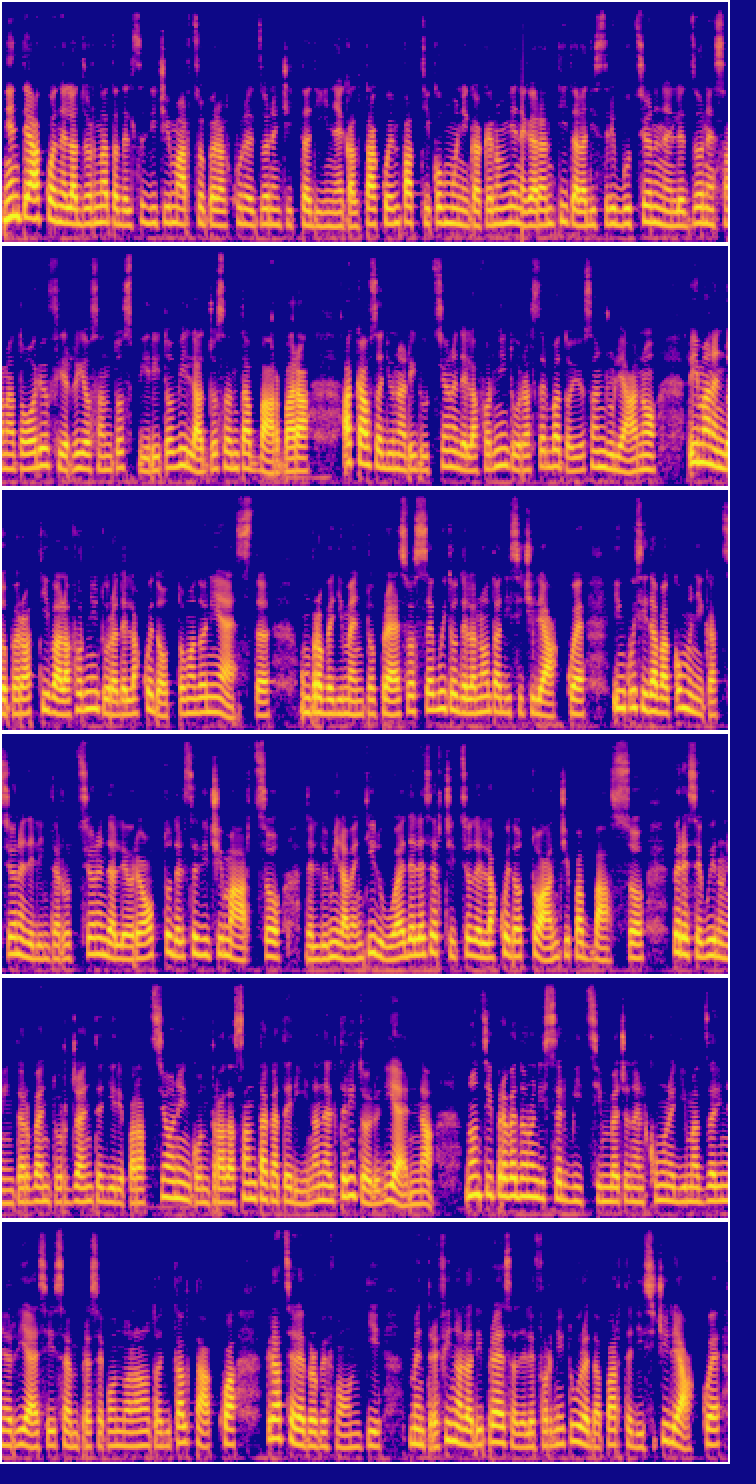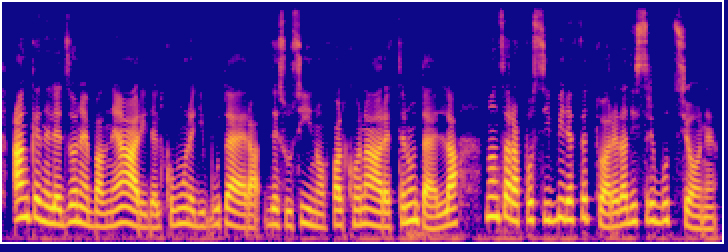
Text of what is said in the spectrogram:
Niente acqua nella giornata del 16 marzo per alcune zone cittadine. Caltacqua infatti comunica che non viene garantita la distribuzione nelle zone Sanatorio, Firrio Santo Spirito, Villaggio Santa Barbara, a causa di una riduzione della fornitura al serbatoio San Giuliano, rimanendo però attiva la fornitura dell'acquedotto Madoni Est, un provvedimento preso a seguito della nota di Siciliacque, in cui si dava comunicazione dell'interruzione dalle ore 8 del 16 marzo del 2022 dell'esercizio dell'acquedotto Ancipa Basso per eseguire un intervento urgente urgente di riparazione in contrada Santa Caterina nel territorio di Enna. Non si prevedono disservizi invece nel comune di Mazzarino e Riesi, sempre secondo la nota di Caltacqua, grazie alle proprie fonti, mentre fino alla ripresa delle forniture da parte di Siciliacque, anche nelle zone balneari del comune di Butera, De Susino, Falconare e Tenutella non sarà possibile effettuare la distribuzione.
